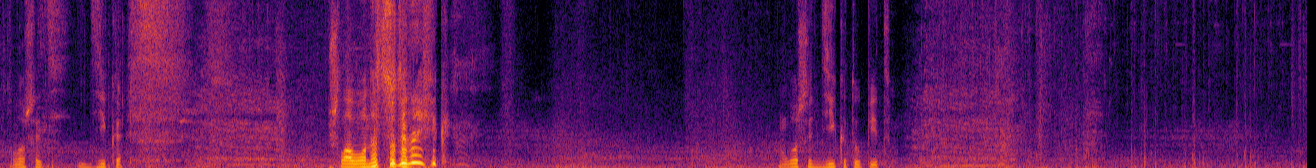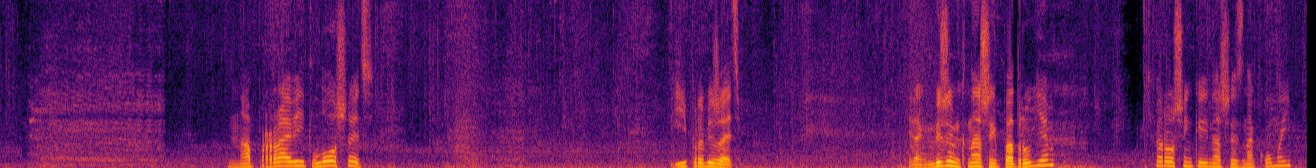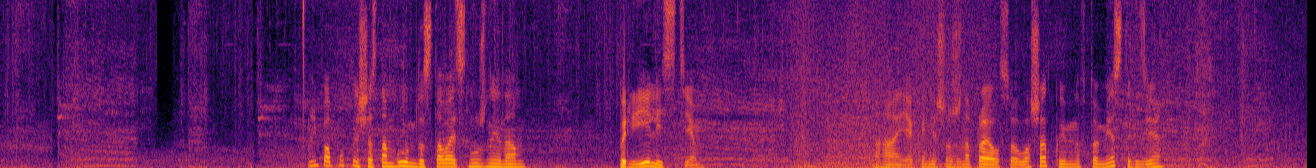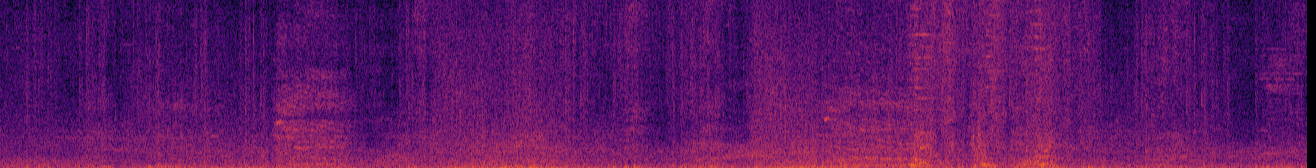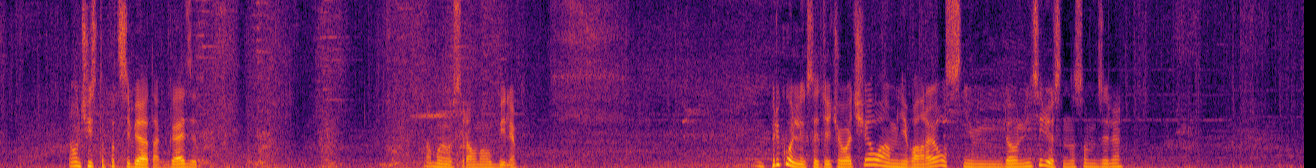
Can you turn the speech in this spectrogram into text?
Лошадь дико... Шла вон отсюда нафиг. Лошадь дико тупит. Направить лошадь. И пробежать. Итак, бежим к нашей подруге. Хорошенькой нашей знакомой. И попутно сейчас там будем доставать нужные нам прелести. Ага, я, конечно же, направил свою лошадку именно в то место, где... Он чисто под себя так гадит. Но мы его все равно убили. Прикольный, кстати, чувачела. Мне понравился с ним. Довольно интересно, на самом деле.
